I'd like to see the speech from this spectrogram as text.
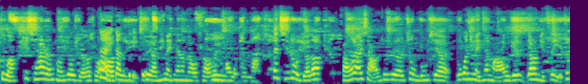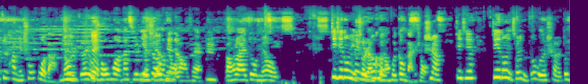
对不？就其他人可能就觉得说，哦干也干得不得劲对啊，你每天都没有事儿，为什嗯么我这么忙？但其实我觉得。反过来想，就是这种东西，如果你每天忙，我觉得要是你自己，就最怕没收获吧。你要是觉得有对收获，那其实你也是的时间都 OK 的没有浪费。嗯，反过来就没有这些东西那个人可能会更难受。是啊，这些这些东西其实你做过的事儿都会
